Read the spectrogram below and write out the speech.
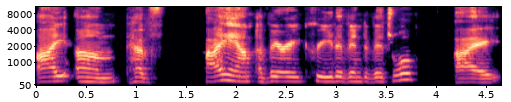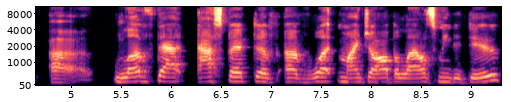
i um have i am a very creative individual I uh, love that aspect of of what my job allows me to do,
